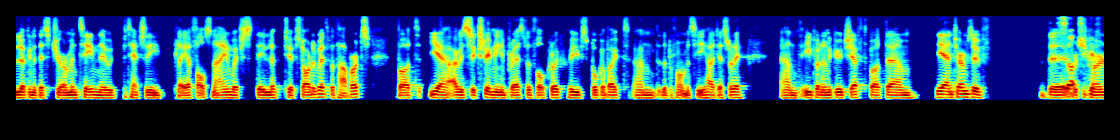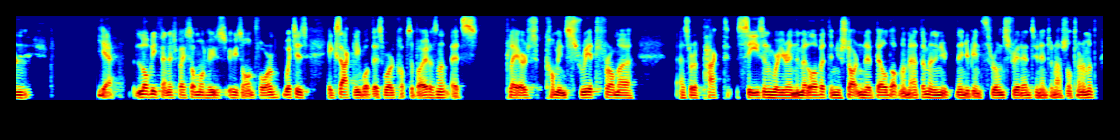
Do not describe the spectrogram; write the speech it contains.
looking at this German team, they would potentially play a false nine, which they look to have started with with Havertz. But yeah, I was extremely impressed with Füllkrug, who you spoke about, and the performance he had yesterday. And he put in a good shift. But um, yeah, in terms of the Such return, yeah, lovely finish by someone who's who's on form, which is exactly what this World Cup's about, isn't it? It's players coming straight from a a sort of packed season where you're in the middle of it and you're starting to build up momentum and then you're then you're being thrown straight into an international tournament.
